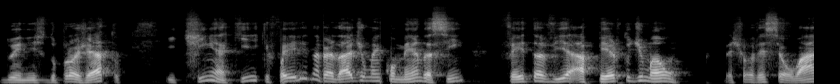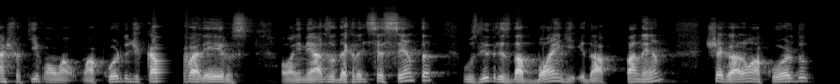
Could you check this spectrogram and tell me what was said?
do início do projeto e tinha aqui que foi na verdade uma encomenda assim feita via aperto de mão. Deixa eu ver se eu acho aqui um, um acordo de cavalheiros. Ó, em meados da década de 60, os líderes da Boeing e da Pan Am chegaram a um acordo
